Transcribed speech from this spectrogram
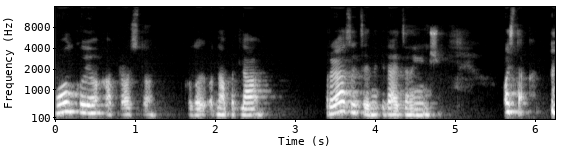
голкою, а просто коли одна петля прив'язується і накидається на іншу. Ось так.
